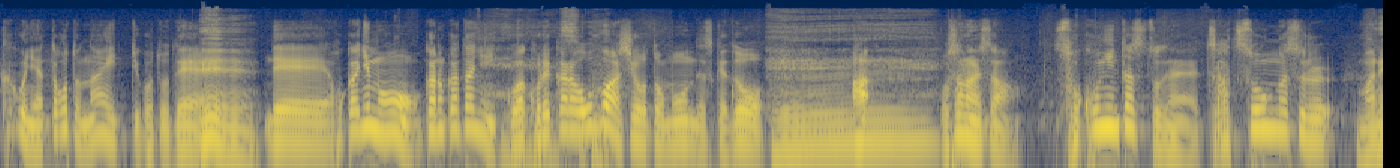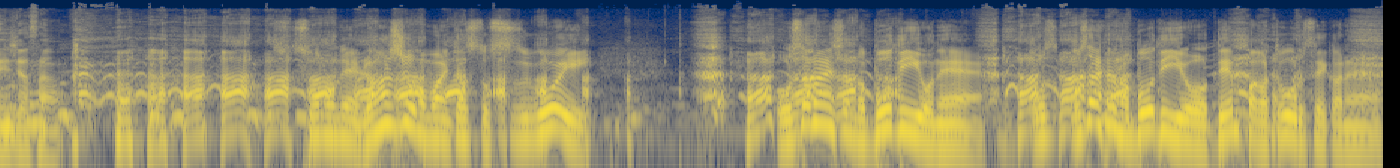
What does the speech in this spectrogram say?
過去にやったことないっていうことで、えで他にも他の方にはこれからオファーしようと思うんですけどへあえ幼いさんそこに立つとね雑音がする。マネージャーさん。そのねラジオの前に立つとすごい幼いさんのボディをねお幼いさんのボディを電波が通るせいかね。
